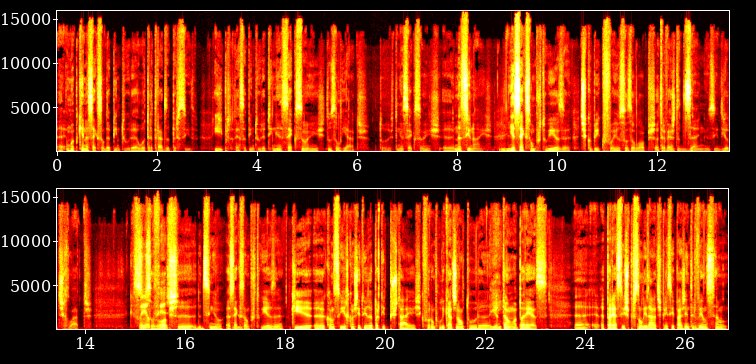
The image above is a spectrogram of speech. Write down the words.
Eh, Uma pequena secção da pintura, a outra terá desaparecido. E, portanto, essa pintura tinha secções dos aliados. Todas tinha secções eh, nacionais. E a secção portuguesa. Descobri que foi o Sousa Lopes, através de desenhos e de outros relatos, que Foi ele que Sousa fez. Lopes eh, desenhou a secção portuguesa, que eh, consegui reconstituir a partir de postais que foram publicados na altura, e então aparece. eh, aparecem as personalidades principais da intervenção.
